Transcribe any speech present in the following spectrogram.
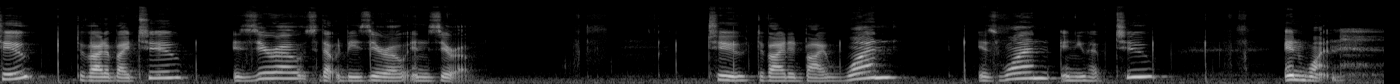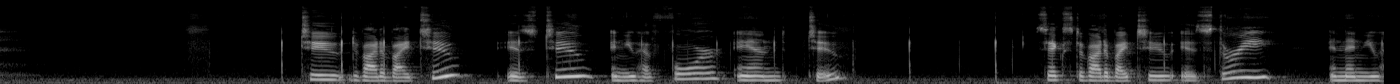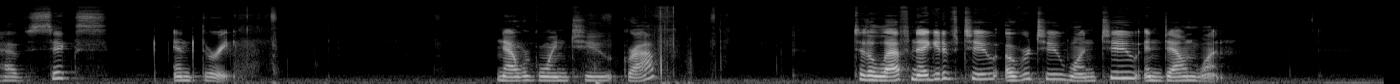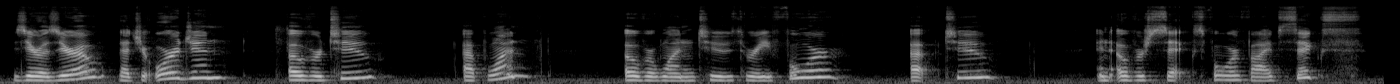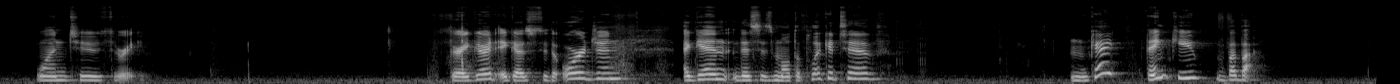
Two divided by two is zero, so that would be zero and zero. Two divided by one is one, and you have two and one. Two divided by two is 2, and you have 4 and 2. 6 divided by 2 is 3, and then you have 6 and 3. Now we're going to graph. To the left, negative 2, over 2, 1, 2, and down 1. 0, 0, that's your origin. Over 2, up 1, over 1, 2, 3, 4, up 2, and over 6, 4, 5, 6, 1, 2, 3. Very good. It goes through the origin. Again, this is multiplicative. Okay, thank you. Bye-bye.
